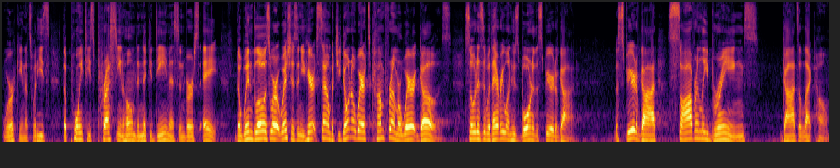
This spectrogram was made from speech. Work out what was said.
working. That's what he's, the point he's pressing home to Nicodemus in verse 8. The wind blows where it wishes, and you hear it sound, but you don't know where it's come from or where it goes. So it is with everyone who's born of the Spirit of God. The Spirit of God sovereignly brings God's elect home.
